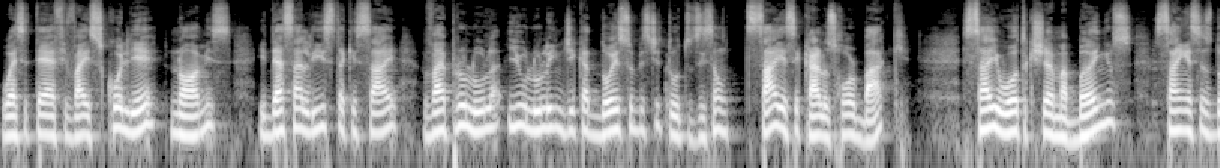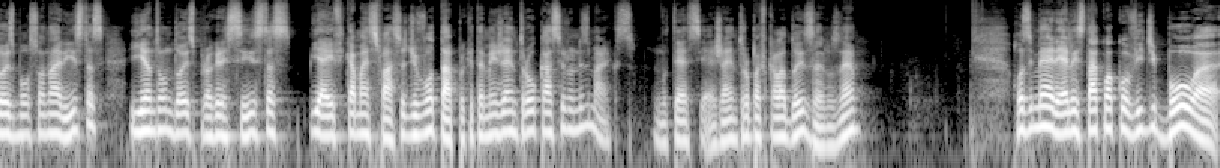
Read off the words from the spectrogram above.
O STF vai escolher nomes e dessa lista que sai vai para o Lula e o Lula indica dois substitutos. E são, sai esse Carlos Horbach, sai o outro que chama Banhos, saem esses dois bolsonaristas e entram dois progressistas e aí fica mais fácil de votar, porque também já entrou o Cássio Nunes Marques no TSE, já entrou para ficar lá dois anos, né? Rosemary, ela está com a Covid boa.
